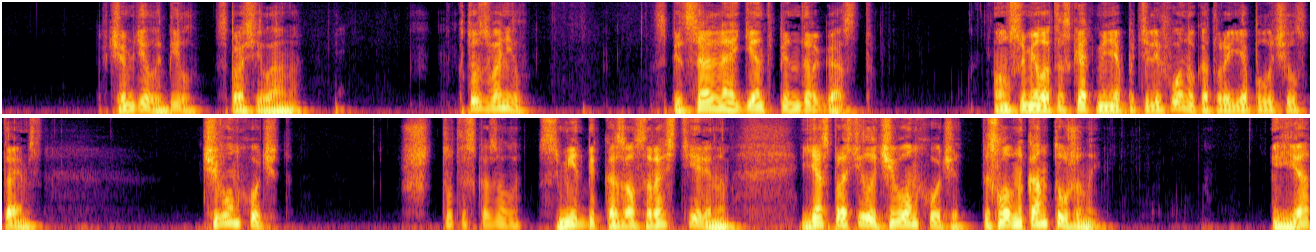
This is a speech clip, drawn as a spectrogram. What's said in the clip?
— В чем дело, Билл? — спросила она. — Кто звонил? — Специальный агент Пендергаст. Он сумел отыскать меня по телефону, который я получил в «Таймс». Чего он хочет? Что ты сказала? Смитбек казался растерянным. Я спросила, чего он хочет. Ты словно контуженный. Я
